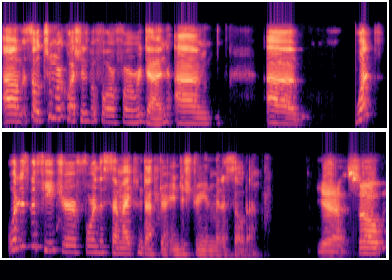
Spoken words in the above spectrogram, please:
um, so two more questions before before we're done. Um, uh, what what is the future for the semiconductor industry in Minnesota? Yeah. So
